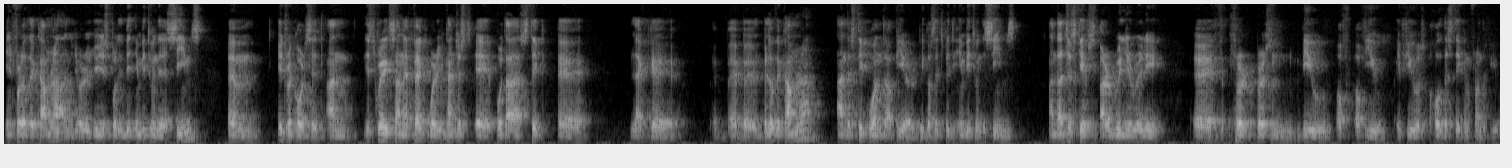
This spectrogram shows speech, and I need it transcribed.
in front of the camera and or you just put it in between the seams, um, it records it, and this creates an effect where you can just uh, put a stick uh, like uh, uh below the camera, and the stick won't appear because it's in between the seams, and that just gives a really really uh, th- third person view of, of you if you hold the stick in front of you,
